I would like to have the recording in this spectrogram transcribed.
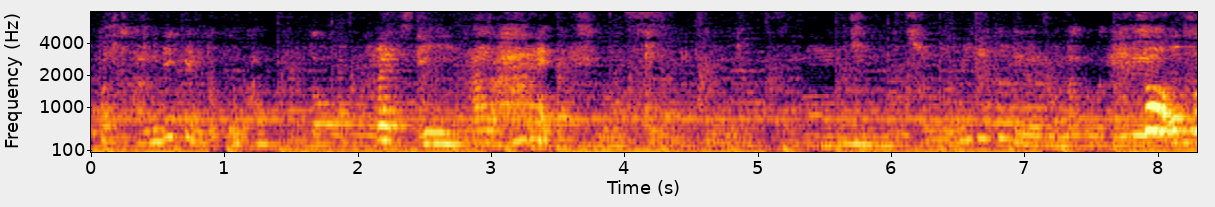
っとはみ出てるところカットはいしていいですかはいお願いしますそうそ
